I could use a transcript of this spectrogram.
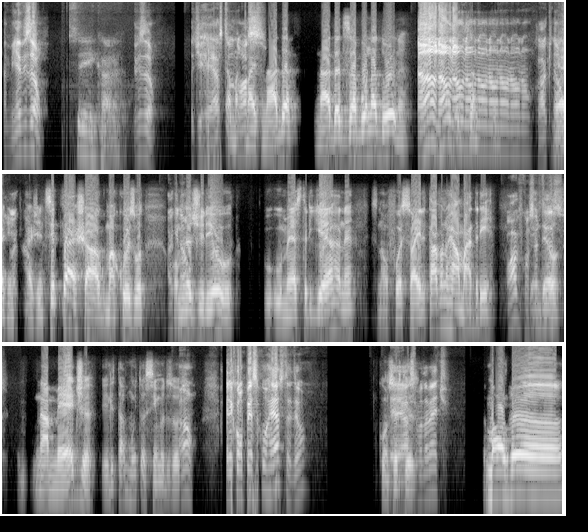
Na minha visão. Sei, cara. Minha visão. De resto, ma- nossa. mas nada, nada desabonador, né? Não, não, não, não, não, não, não, não, não. Claro que não. É, a, gente, que não. a gente sempre vai achar alguma coisa ou outra. Claro Como já diria o, o, o mestre Guerra, né? Se não fosse só ele, tava no Real Madrid. Óbvio, com entendeu? certeza. Na média, ele tá muito acima dos outros. Não. Ele compensa com o resto, entendeu? Com É certeza. acima da média. Mas ah,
